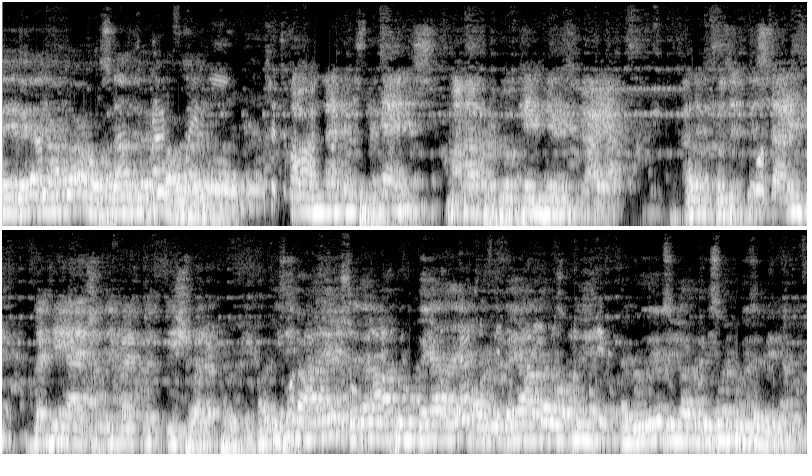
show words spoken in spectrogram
गए गया जाऊँगा और श्राद्ध करके वापस आ जाऊँगा So on that pretense, Mahaprabhu came here to Gaya. And it was at this time that he actually met with Ishwara Puri. और इसी बहाने चैतन्य महाप्रभु गया आए और गया आकर वो गुरुदेव श्री ईश्वरपुरी से मिले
